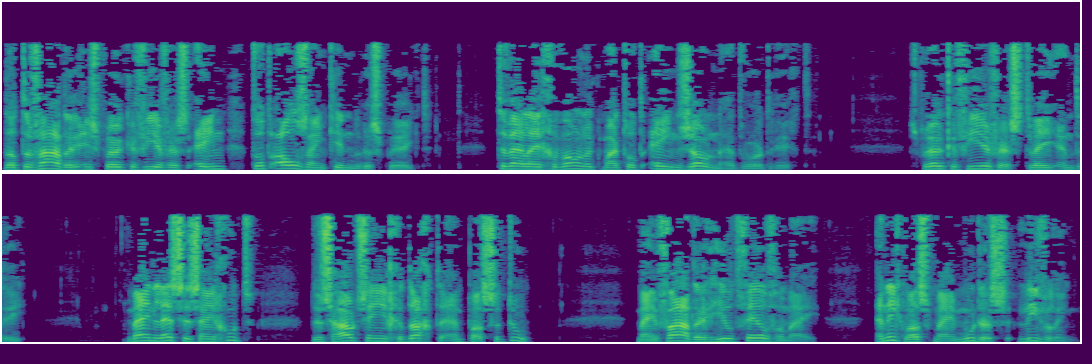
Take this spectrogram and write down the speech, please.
dat de vader in Spreuken 4 vers 1 tot al zijn kinderen spreekt, terwijl hij gewoonlijk maar tot één zoon het woord richt. Spreuken 4 vers 2 en 3 Mijn lessen zijn goed, dus houd ze in gedachten en pas ze toe. Mijn vader hield veel van mij, en ik was mijn moeders lieveling.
